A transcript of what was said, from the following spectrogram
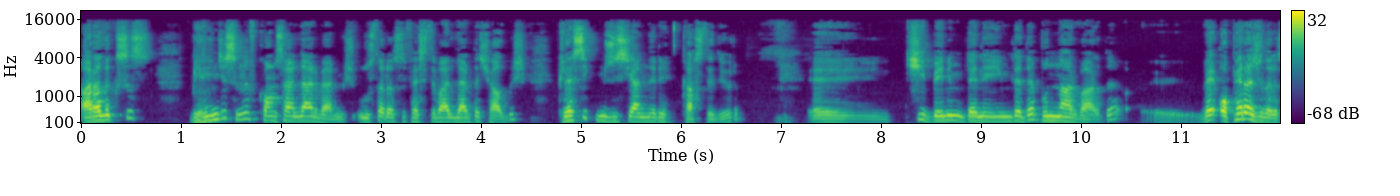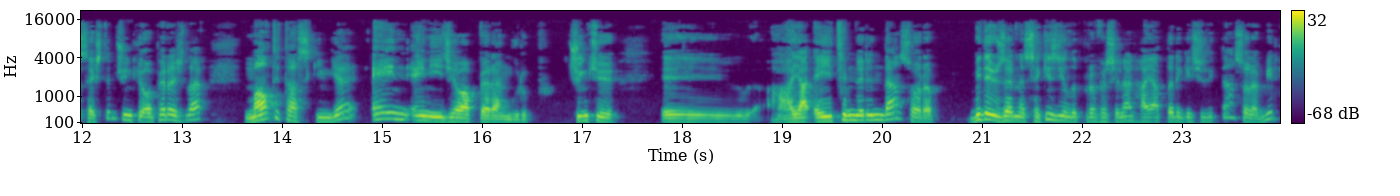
aralıksız birinci sınıf konserler vermiş, uluslararası festivallerde çalmış klasik müzisyenleri kastediyorum. Ee, ki benim deneyimde de bunlar vardı. Ee, ve operacıları seçtim çünkü operacılar multitasking'e en en iyi cevap veren grup. Çünkü e, eğitimlerinden sonra bir de üzerine 8 yıllık profesyonel hayatları geçirdikten sonra bir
